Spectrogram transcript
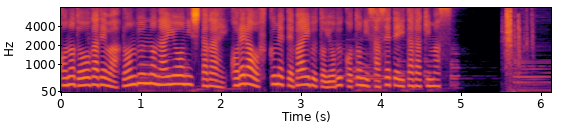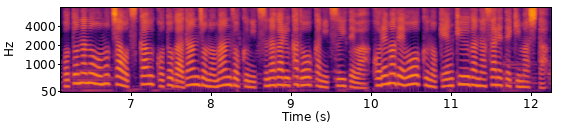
この動画では論文の内容に従い、これらを含めてバイブと呼ぶことにさせていただきます。大人のおもちゃを使うことが男女の満足につながるかどうかについては、これまで多くの研究がなされてきました。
